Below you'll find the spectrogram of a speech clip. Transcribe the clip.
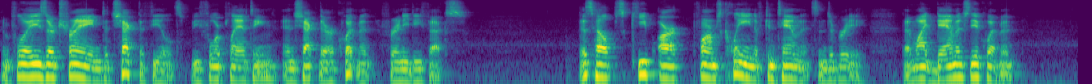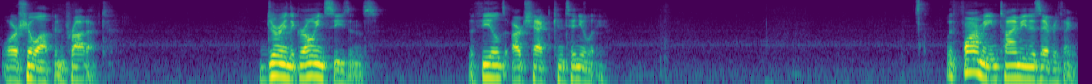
Employees are trained to check the fields before planting and check their equipment for any defects. This helps keep our farms clean of contaminants and debris that might damage the equipment or show up in product. During the growing seasons, the fields are checked continually. With farming, timing is everything.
